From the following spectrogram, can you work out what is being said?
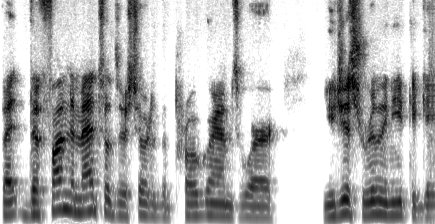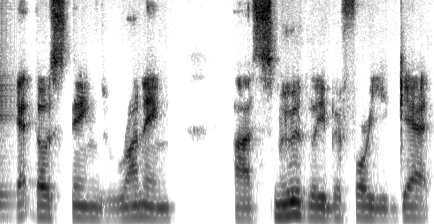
But the fundamentals are sort of the programs where you just really need to get those things running uh, smoothly before you get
